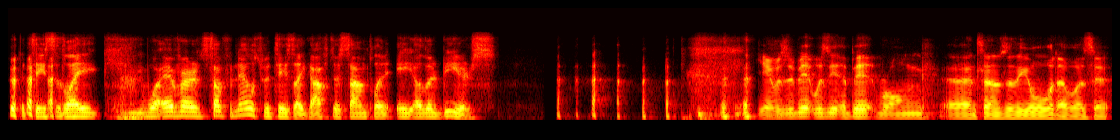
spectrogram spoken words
Sometimes it tasted like whatever something else would taste like after sampling eight other beers. yeah, was a bit was it a bit wrong uh, in terms of the order? Was it?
